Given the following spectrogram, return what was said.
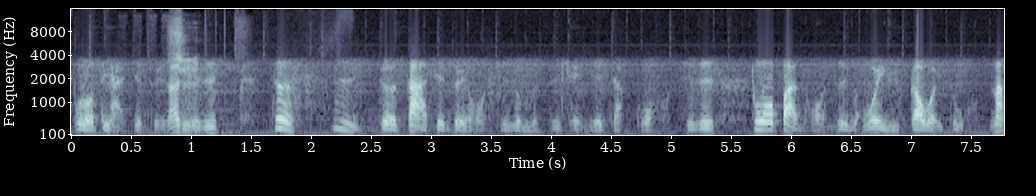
波罗的海舰队。那其实这四个大舰队哦，其实我们之前也讲过，其实多半哦是位于高纬度。那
